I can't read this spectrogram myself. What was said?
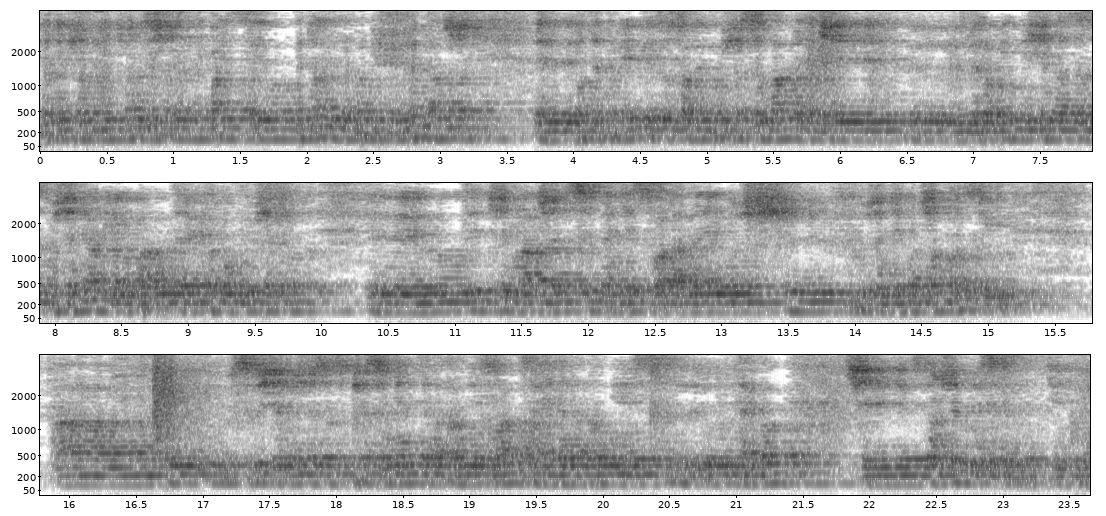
Panie Przewodniczący, Szanowni Państwo, ja mam pytanie do Pani Sekretarz. Y, Bo te projekty zostały poprzesuwane, czy y, wyrobimy się nad zgłoszeniami, bo Pan Dyrektor mówił, że y, luty czy marzec będzie składane już w Urzędzie Marszałkowskim. A tu słyszymy, że jest przesunięte na koniec marca, ile na koniec y, lutego. Czy zdążymy z tym? Dziękuję.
